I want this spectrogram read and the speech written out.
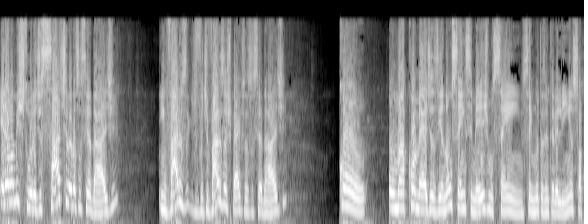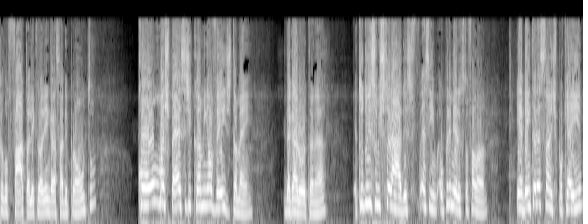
Ele é uma mistura de sátira da sociedade, em vários, de vários aspectos da sociedade, com uma comédiazinha não sense mesmo, sem, sem muitas entrelinhas, só pelo fato ali que ele é engraçado e pronto com uma espécie de coming of age também da garota, né? Tudo isso misturado, isso, assim, o primeiro que estou falando. E é bem interessante, porque aí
